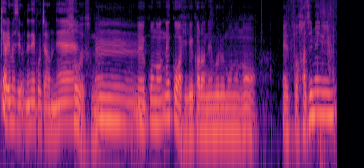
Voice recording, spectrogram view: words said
気ありますよね猫ちゃんね。そうですね。でこの「猫はひげから眠るものの」えっと、初めに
